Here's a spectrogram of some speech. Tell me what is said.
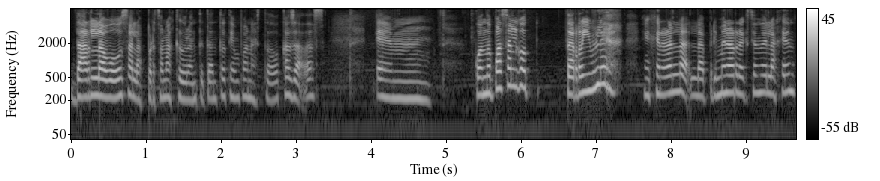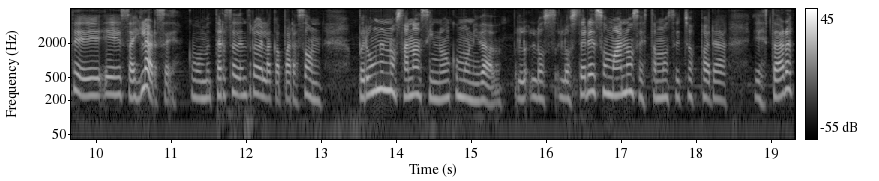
dar la voz a las personas que durante tanto tiempo han estado calladas. Em, cuando pasa algo terrible, en general la, primera reacción de la gente e, es, aislarse, como meterse dentro de la caparazón pero uno no sana sino en comunidad. Los, los seres humanos estamos hechos para estar,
